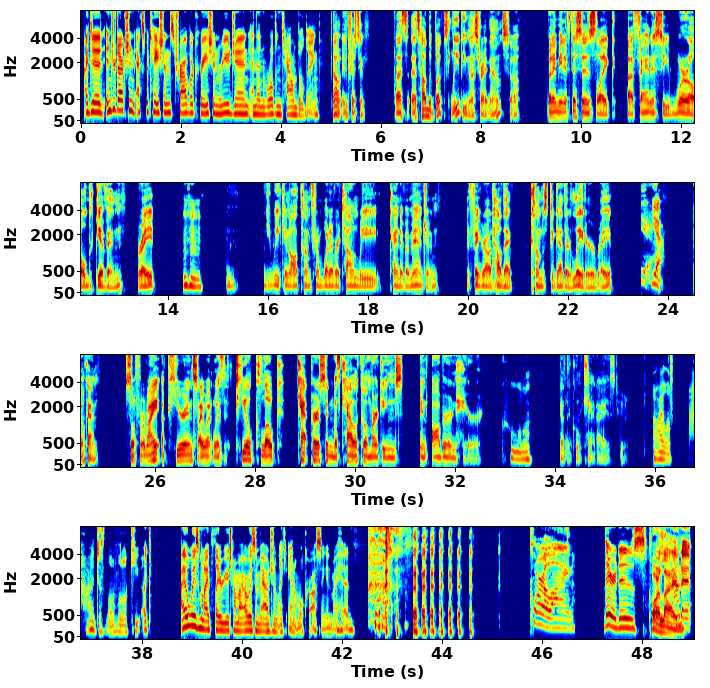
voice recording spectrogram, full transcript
I did introduction, expectations, traveler creation, Ryujin, and then world and town building. Oh, interesting. That's that's how the book's leading us right now. So, but I mean, if this is like a fantasy world given, right? Mm-hmm. We can all come from whatever town we kind of imagine and figure out how that comes together later, right? Yeah. Yeah. Okay. So for my appearance, I went with teal cloak, cat person with calico markings, and auburn hair. Cool. Got the cool cat eyes too. Oh, I love I just love little cute like I always when I play Ryutama, I always imagine like Animal Crossing in my head. Coraline. There it is. Coraline. Found it.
